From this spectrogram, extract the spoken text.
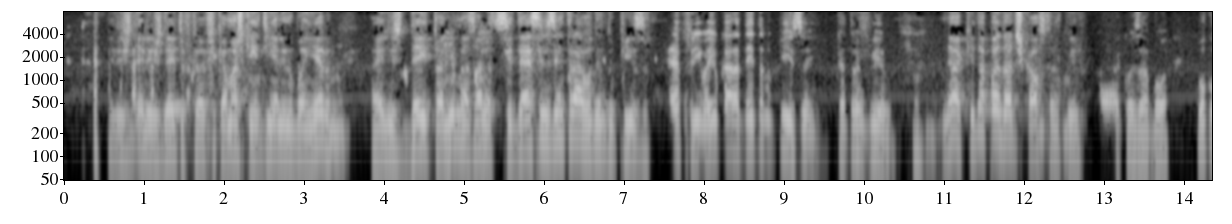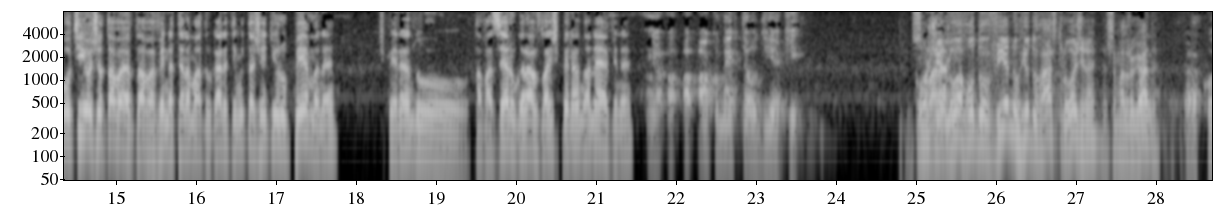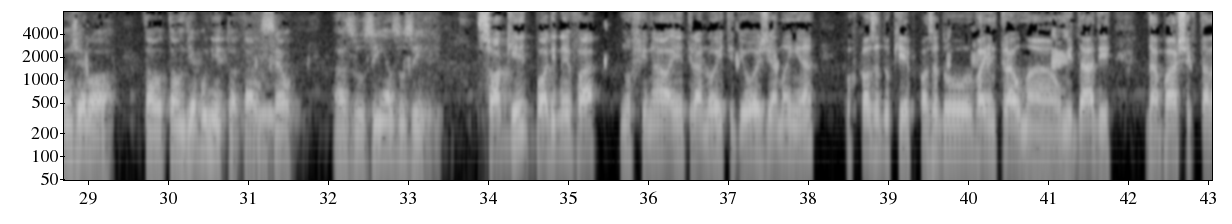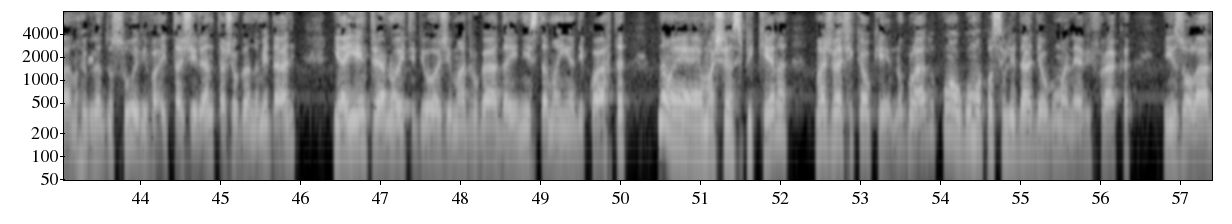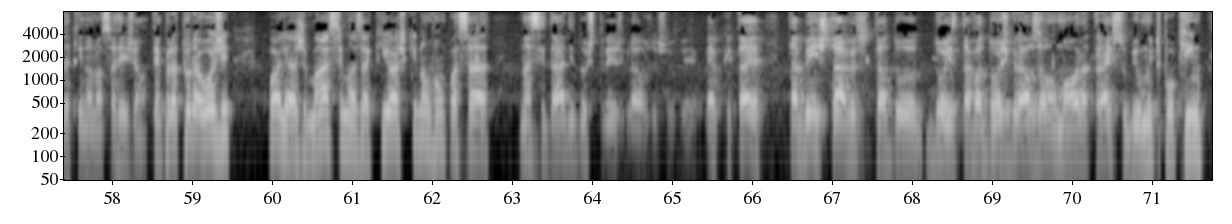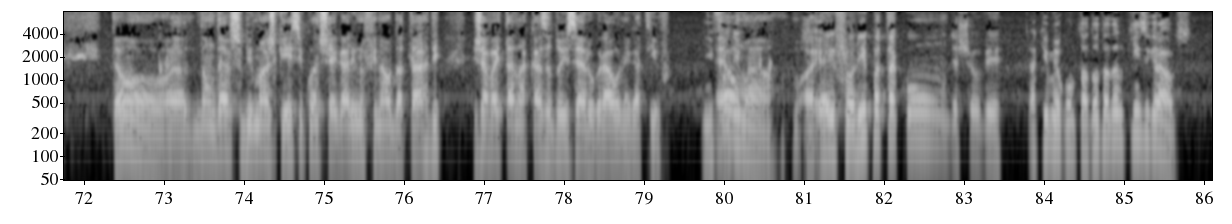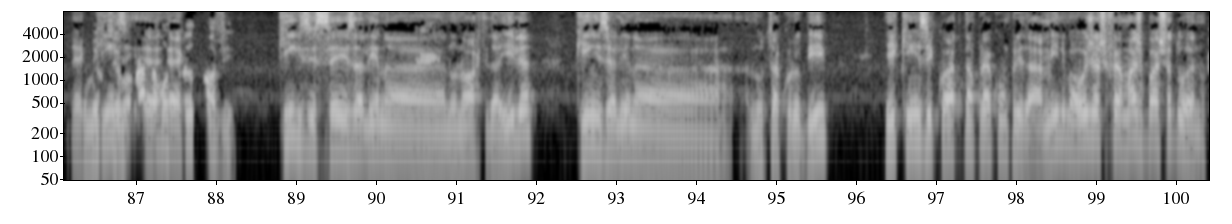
Eles, eles deitam, fica, fica mais quentinho ali no banheiro, aí eles deitam ali, mas olha, se desse eles entravam dentro do piso. É frio, aí o cara deita no piso aí. Fica tranquilo. É, aqui dá pra andar descalço, tranquilo. É coisa boa. Ô Coutinho, hoje eu tava, eu tava vendo até na madrugada, tem muita gente em Urupema, né? Esperando. Tava zero graus lá esperando a neve, né? Olha como é que tá o dia aqui. Congelou a rodovia no Rio do Rastro hoje, né? Essa madrugada. Ó, congelou. Tá, tá um dia bonito, ó. Tá o céu azulzinho, azulzinho. Só que pode nevar no final, entre a noite de hoje e amanhã, por causa do quê? Por causa do. Vai entrar uma umidade da baixa que está lá no Rio Grande do Sul, ele vai tá girando, tá jogando umidade. E aí, entre a noite de hoje, madrugada e início da manhã de quarta, não é, é uma chance pequena, mas vai ficar o quê? Nublado com alguma possibilidade de alguma neve fraca e isolada aqui na nossa região. Temperatura hoje, olha, as máximas aqui eu acho que não vão passar na cidade dos 3 graus, deixa eu ver. É porque tá, tá bem estável, tá do, dois, tava 2 graus há uma hora atrás, subiu muito pouquinho. Então, ah, não deve subir mais do que isso, e quando chegar ali no final da tarde, já vai estar na casa dos 0 grau negativo. E É uma. Aí Floripa tá com. Deixa eu ver. Aqui o meu computador tá dando 15 graus. É, o meu 15, celular é, tá é, mostrando 9. 15 e 6 ali na, no norte da ilha, 15 ali na, no Tacurubi e 15 e 4 na Praia Comprida. A mínima hoje acho que foi a mais baixa do ano.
